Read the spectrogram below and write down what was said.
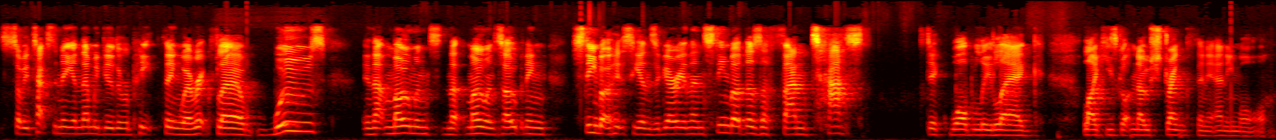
So he attacks the knee, and then we do the repeat thing where Ric Flair woos in that moment. in That moment's opening. Steamboat hits the enziguri, and then Steamboat does a fantastic wobbly leg, like he's got no strength in it anymore.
